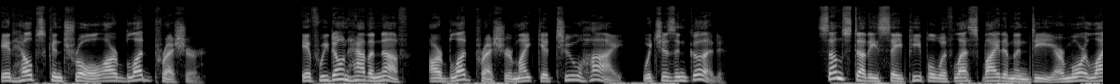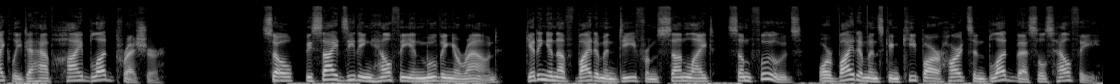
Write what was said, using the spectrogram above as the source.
It helps control our blood pressure. If we don't have enough, our blood pressure might get too high, which isn't good. Some studies say people with less vitamin D are more likely to have high blood pressure. So, besides eating healthy and moving around, getting enough vitamin D from sunlight, some foods, or vitamins can keep our hearts and blood vessels healthy.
